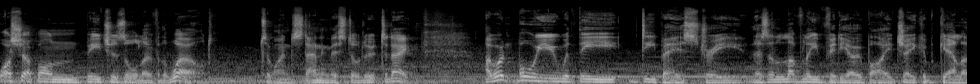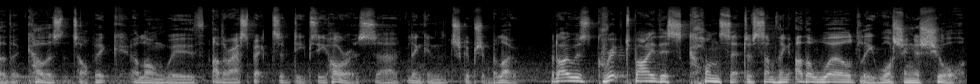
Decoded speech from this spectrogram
wash up on beaches all over the world. To my understanding, they still do it today. I won't bore you with the deeper history. There's a lovely video by Jacob Geller that covers the topic, along with other aspects of deep sea horrors, uh, link in the description below. But I was gripped by this concept of something otherworldly washing ashore,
